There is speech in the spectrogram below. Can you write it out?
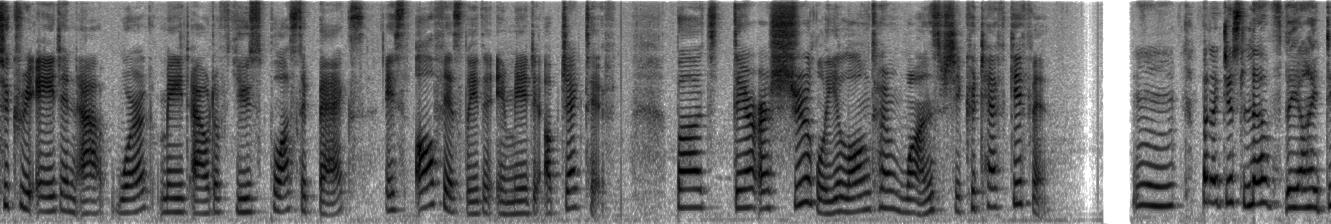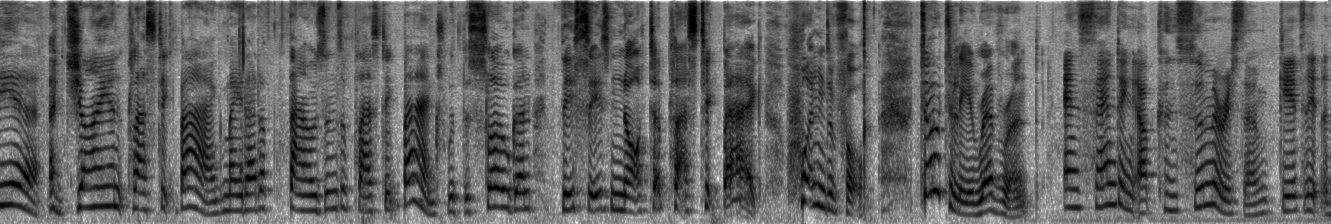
To create an artwork made out of used plastic bags is obviously the immediate objective but there are surely long-term ones she could have given. Mm, but I just love the idea. A giant plastic bag made out of thousands of plastic bags with the slogan, this is not a plastic bag. Wonderful. Totally irreverent. And sending up consumerism gives it a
